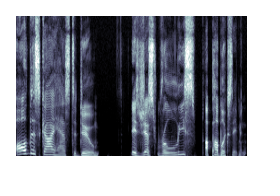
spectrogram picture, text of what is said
all this guy has to do is just release a public statement.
